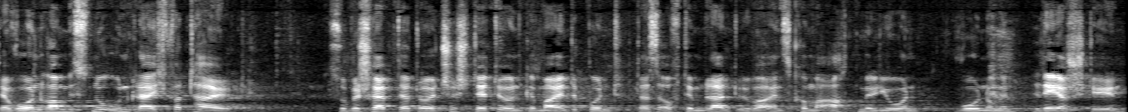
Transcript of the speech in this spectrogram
Der Wohnraum ist nur ungleich verteilt. So beschreibt der Deutsche Städte- und Gemeindebund, dass auf dem Land über 1,8 Millionen Wohnungen leer stehen,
